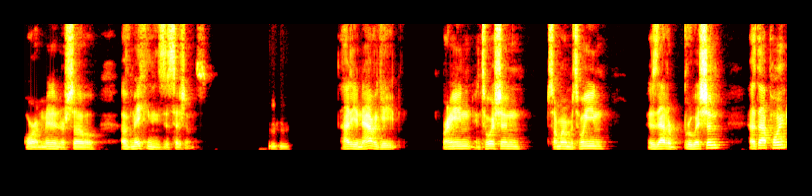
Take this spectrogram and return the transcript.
or a minute or so of making these decisions. hmm How do you navigate brain, intuition, somewhere in between? Is that a fruition at that point?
